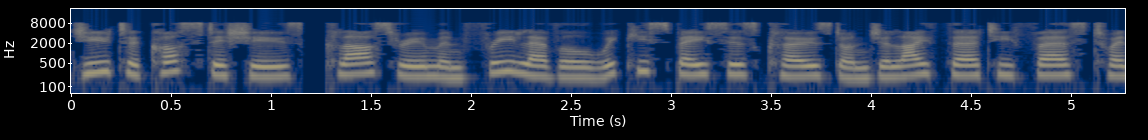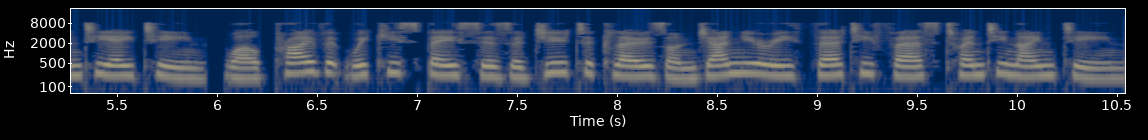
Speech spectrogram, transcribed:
Due to cost issues, Classroom and free-level Wikispaces closed on July 31, 2018, while private Wikispaces are due to close on January 31, 2019.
